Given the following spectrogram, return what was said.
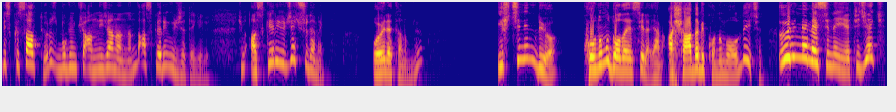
Biz kısaltıyoruz. Bugünkü anlayacağın anlamda asgari ücrete geliyor. Şimdi asgari ücret şu demek. Öyle tanımlıyor. İşçinin diyor konumu dolayısıyla yani aşağıda bir konumu olduğu için ölmemesine yetecek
